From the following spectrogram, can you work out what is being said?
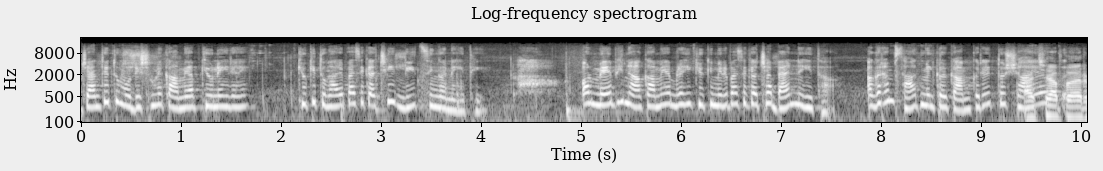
जानते तुम ऑडिशन में कामयाब क्यों नहीं रहे? क्योंकि तुम्हारे पास एक अच्छी लीड सिंगर नहीं थी। और मैं भी नाकामयाब रही क्योंकि मेरे पास एक अच्छा बैंड नहीं था। अगर हम साथ मिलकर काम करें तो शायद अच्छा पर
